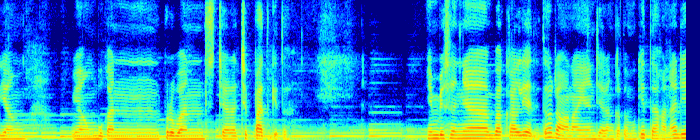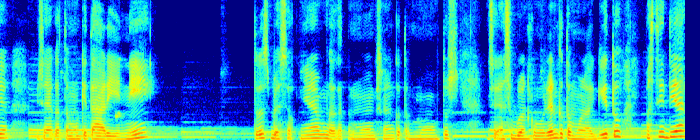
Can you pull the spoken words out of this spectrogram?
yang yang bukan perubahan secara cepat gitu yang biasanya bakal lihat itu orang-orang yang jarang ketemu kita karena dia misalnya ketemu kita hari ini terus besoknya nggak ketemu misalnya ketemu terus misalnya sebulan kemudian ketemu lagi itu pasti dia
